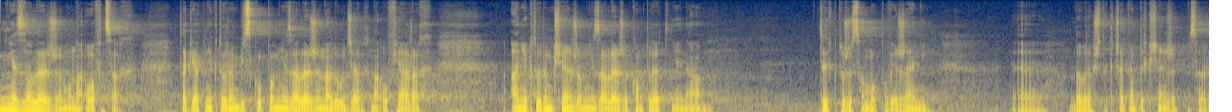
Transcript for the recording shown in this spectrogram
Nie zależy mu na owcach. Tak jak niektórym biskupom nie zależy na ludziach, na ofiarach, a niektórym księżom nie zależy kompletnie na tych, którzy są mu powierzeni. E, dobra, już tak czepiam tych księży, sorry.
